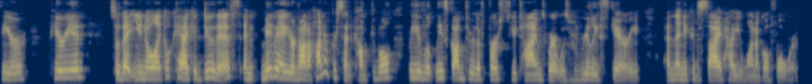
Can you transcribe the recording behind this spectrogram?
fear period so that you know, like, okay, I could do this. And maybe you're not 100% comfortable, but you've at least gotten through the first few times where it was really scary. And then you can decide how you want to go forward.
